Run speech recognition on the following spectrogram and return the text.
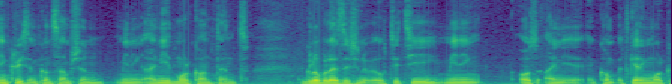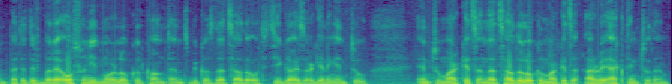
increase in consumption, meaning I need more content, globalization of OTT, meaning also I need, it's getting more competitive, but I also need more local content because that's how the OTT guys are getting into into markets, and that's how the local markets are reacting to them.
